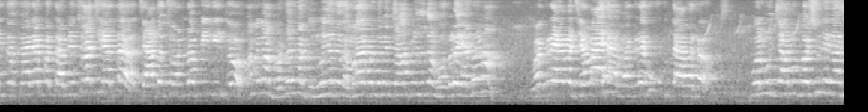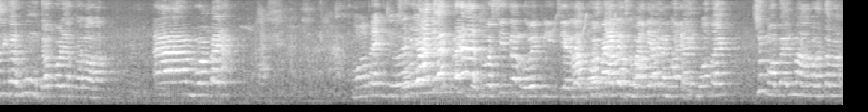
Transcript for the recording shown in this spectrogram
ચા તો કરે પણ તમે ચો છે હતા ચા તો ચોરનો પી લીધો. અમે કાં ભજનમાં ધૂમે જતો તમારે પણ તમે ચા પી લીધો વગડે હેડો ના. વગડે હવે જવાય હે વગડે હું ઉતાવળ હ. બોલવું ચાલુ કરશું ને નાસી શીખર હું ઊંધા પડ્યા કરો હા. આ મોબાઈલ. મોબાઈલ જોવા દે. દે. પણ આ તો લોહી પી છે. મોબાઈલ જોવા દે મોબાઈલ મોબાઈલ મોબાઈલ. શું મોબાઈલમાં આવો તમારે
